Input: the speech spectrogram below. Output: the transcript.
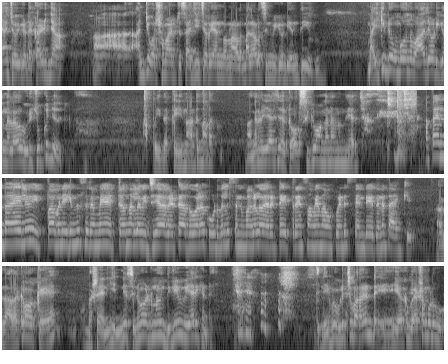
ഞാൻ ചോദിക്കട്ടെ കഴിഞ്ഞ അഞ്ച് വർഷമായിട്ട് സജി ചെറിയാൻ എന്ന് പറഞ്ഞ ആൾ മലയാള സിനിമയ്ക്ക് വേണ്ടി എന്ത് ചെയ്തു? മൈക്കിന്റെ മുമ്പ് ഒന്ന് വാചോടിക്കുന്നല്ലാതെ ഒരു ചുക്കും ചെയ്തിട്ടില്ല. അപ്പോൾ ഇതൊക്കെ ഈ നാട്ടിൽ നടക്കും. അങ്ങനെ വിചാരിച്ചത് ടോക്സിക്കും അങ്ങനെ വിചാരിച്ചാൽ അപ്പൊ എന്തായാലും ഇപ്പൊ അഭിനയിക്കുന്ന സിനിമ ഏറ്റവും നല്ല വിജയമാകട്ടെ. അതുപോലെ കൂടുതൽ സിനിമകൾ വരട്ടെ. ഇത്രയും സമയം നമുക്ക് വേണ്ടി സ്പെൻഡ് ചെയ്തതിന് താങ്ക് യു അല്ല അതൊക്കെ ഓക്കെ പക്ഷെ എനിക്ക് ഇനി സിനിമ കിട്ടണമെങ്കിൽ ദിലീപ് വിചാരിക്കണ്ടേ? ദിലീപ് വിളിച്ച് പറയണ്ടേ? ഇയാൾക്ക് വേഷം കൊടുക്കൂ.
